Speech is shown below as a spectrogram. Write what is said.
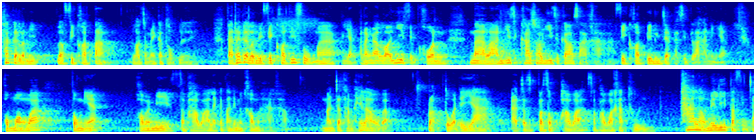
ถ้าเกิดเรามีเราฟิกคอร์สต่ำเราจะไม่กระทบเลย แต่ถ้าเกิดเรามีฟิกคอร์สที่สูงมาก อย่างพนักงาน 120 คน หน้าร้าน 20 ค่าเช่า 29 สาขา ฟิกคอร์สปีหนึ่ง7 80ล้านอย่างเงี้ย ผมมองว่าตรงเนี้ยพอมันมีสภาวะอะไรก็ตามที่มันเข้ามาครับ มันจะทำให้เราแบบปรับตัวได้ยาก อาจจะประสบภาวะสภาวะขาดทุน ถ้าเราไม่รีบตัดสินใจ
